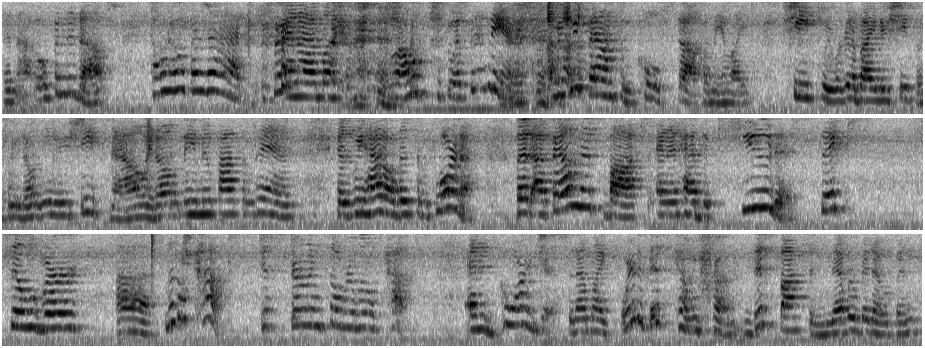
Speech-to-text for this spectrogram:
and I opened it up, don't open that. And I'm like, well, what's in here? I mean, we found some cool stuff. I mean, like sheets, we were going to buy new sheets. I said, we don't need new sheets now. We don't need new pots and pans because we had all this in Florida. But I found this box and it had the cutest six silver uh, little cups, just sterling silver little cups, and gorgeous. And I'm like, where did this come from? This box had never been opened.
